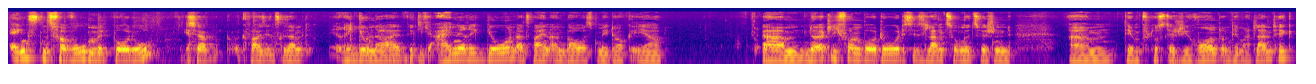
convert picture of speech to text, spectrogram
engstens verwoben mit Bordeaux. Ist ja quasi insgesamt regional wirklich eine Region. Als Weinanbau ist Medoc eher ähm, nördlich von Bordeaux. Das ist Landzunge zwischen ähm, dem Fluss der Gironde und dem Atlantik.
